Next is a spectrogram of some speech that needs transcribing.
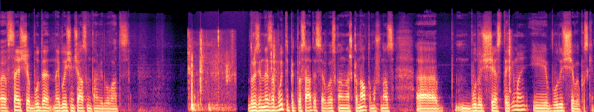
е, все, що буде найближчим часом там відбуватися. Друзі, не забудьте підписатися обов'язково на наш канал, тому що у нас е, будуть ще стріми і будуть ще випуски.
